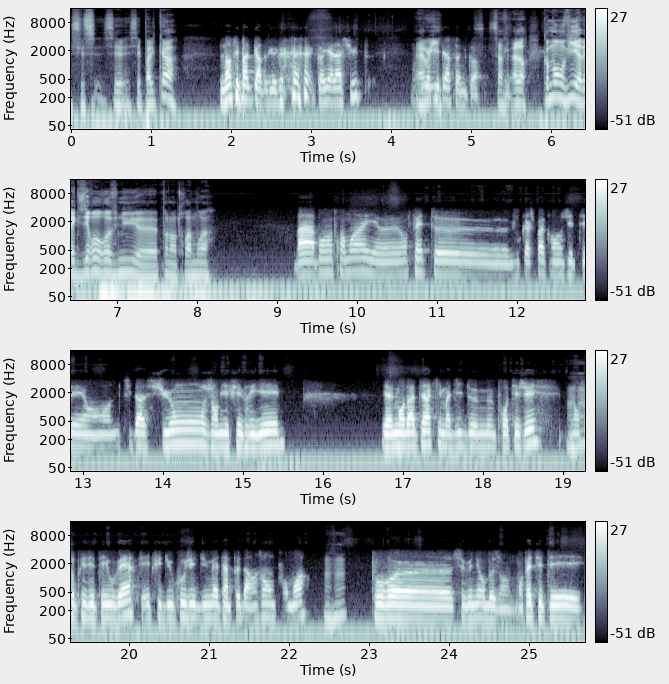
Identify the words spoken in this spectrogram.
C'est pas le cas. Non, c'est pas le cas parce que quand il y a la chute, il n'y a ah plus personne quoi. alors comment on vit avec zéro revenu euh, pendant trois mois? Bah pendant trois mois, euh, en fait, je vous cache pas quand j'étais en liquidation, janvier-février, il y a le mandataire qui m'a dit de me protéger. Mhm. L'entreprise était ouverte et puis du coup j'ai dû mettre un peu d'argent pour moi. Mhm. pour se venir aux besoins. En fait, c'était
